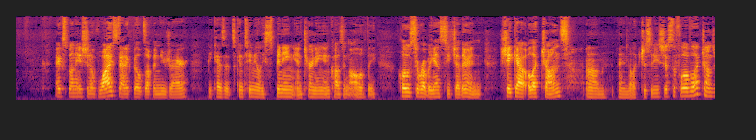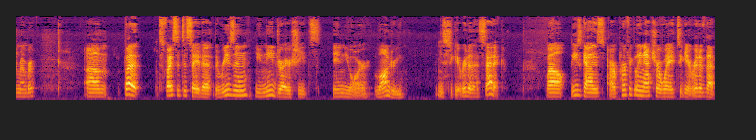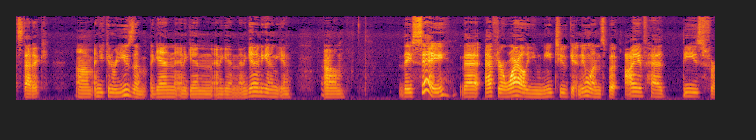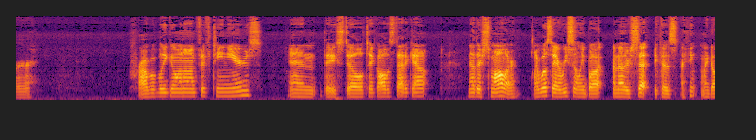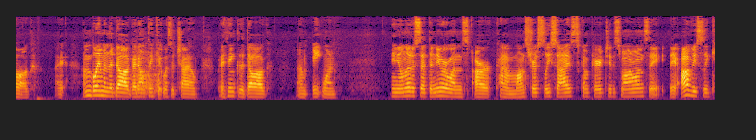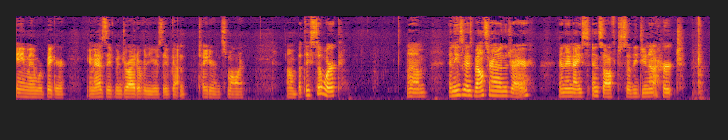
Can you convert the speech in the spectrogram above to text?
explanation of why static builds up in your dryer because it's continually spinning and turning and causing all of the clothes to rub against each other and shake out electrons. Um, and electricity is just the flow of electrons, remember? Um, but suffice it to say that the reason you need dryer sheets in your laundry is to get rid of that static. Well, these guys are a perfectly natural way to get rid of that static, um, and you can reuse them again and again and again and again and again and again. Um, they say that after a while you need to get new ones, but I've had these for probably going on 15 years, and they still take all the static out. Now they're smaller, I will say I recently bought another set because I think my dog. I I'm blaming the dog. I don't think it was a child, but I think the dog um, ate one. And you'll notice that the newer ones are kind of monstrously sized compared to the smaller ones. They they obviously came and were bigger, and as they've been dried over the years, they've gotten tighter and smaller. Um, but they still work. Um, and these guys bounce around in the dryer and they're nice and soft so they do not hurt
